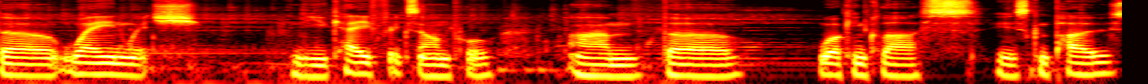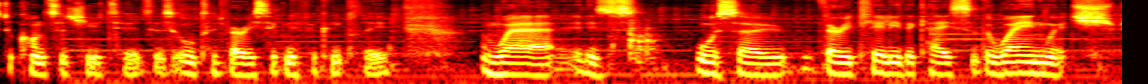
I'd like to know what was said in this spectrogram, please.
the way in which, in the UK, for example, um, the working class is composed or constituted has altered very significantly, and where it is also very clearly the case that the way in which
